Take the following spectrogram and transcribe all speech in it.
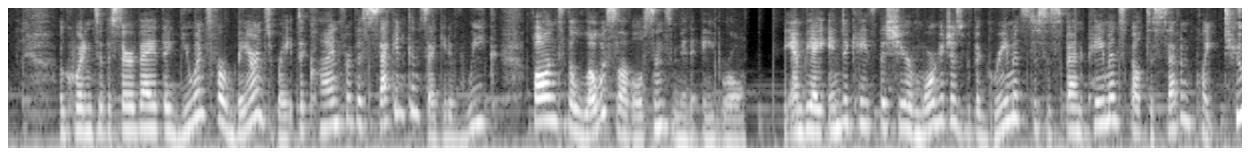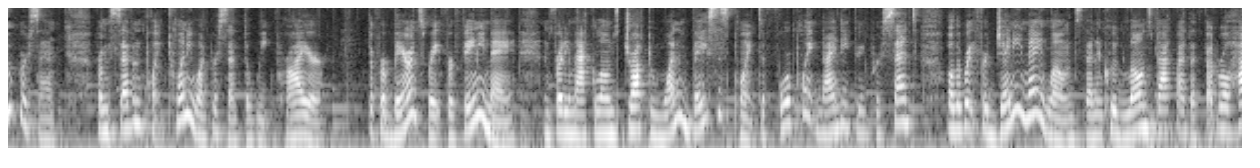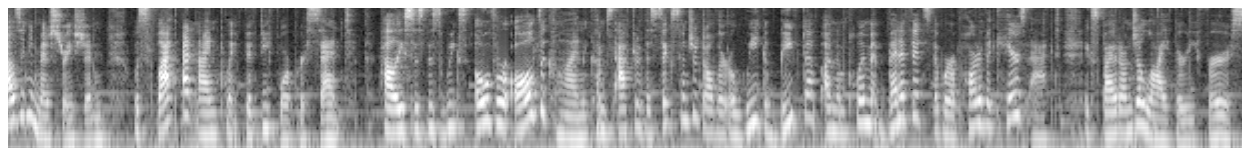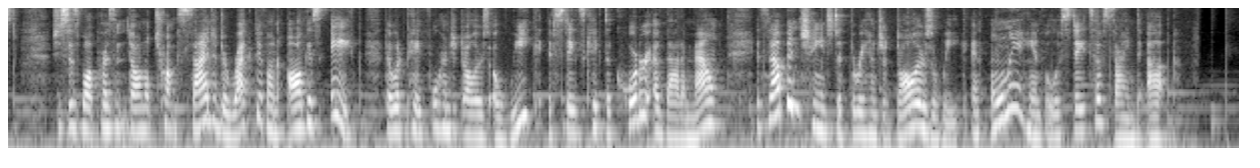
According to the survey, the UN's forbearance rate declined for the second consecutive week, falling to the lowest level since mid April. The MBA indicates the share of mortgages with agreements to suspend payments fell to 7.2% from 7.21% the week prior. The forbearance rate for Fannie Mae and Freddie Mac loans dropped one basis point to 4.93%, while the rate for Ginnie Mae loans, that include loans backed by the Federal Housing Administration, was flat at 9.54%. Howley says this week's overall decline comes after the $600 a week beefed up unemployment benefits that were a part of the CARES Act expired on July 31st. She says while President Donald Trump signed a directive on August 8th that would pay $400 a week if states kicked a quarter of that amount, it's now been changed to $300 a week, and only a handful of states have signed up.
